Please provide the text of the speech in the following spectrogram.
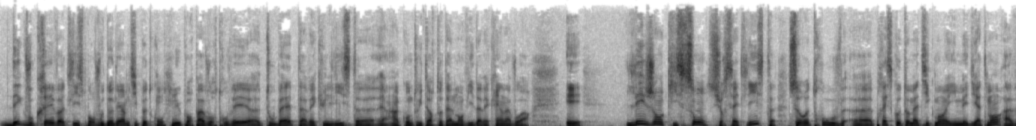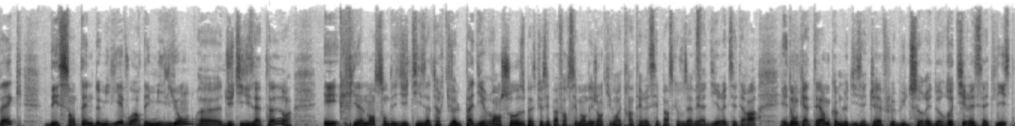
dès que vous créez votre liste pour vous donner un petit peu de contenu pour pas vous retrouver tout bête avec une liste, un compte Twitter totalement vide avec rien à voir. Et les gens qui sont sur cette liste se retrouvent euh, presque automatiquement et immédiatement avec des centaines de milliers, voire des millions euh, d'utilisateurs. Et finalement, ce sont des utilisateurs qui veulent pas dire grand-chose parce que c'est pas forcément des gens qui vont être intéressés par ce que vous avez à dire, etc. Et donc, à terme, comme le disait Jeff, le but serait de retirer cette liste.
